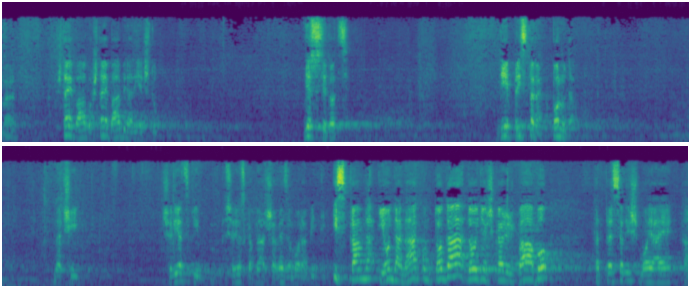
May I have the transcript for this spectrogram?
Ma, šta je babo, šta je babina riječ tu? Gdje su svjedoci? Gdje je pristanak, ponuda? Znači, šarijatski, šarijatska braća veza mora biti ispravna i onda nakon toga dođeš, kažeš, babo, kad preseliš, moja je, a,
